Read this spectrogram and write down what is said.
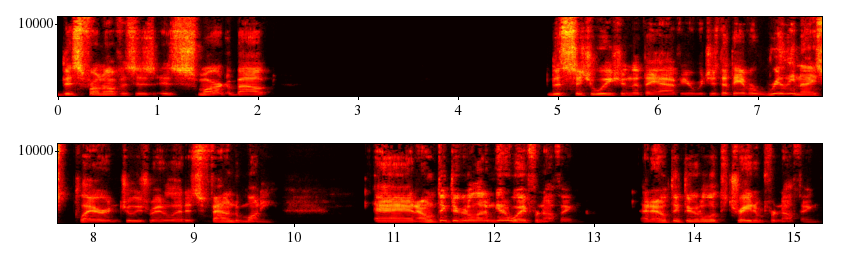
this front office is is smart about the situation that they have here, which is that they have a really nice player in Julius Randle that has found money. And I don't think they're going to let him get away for nothing. And I don't think they're going to look to trade him for nothing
